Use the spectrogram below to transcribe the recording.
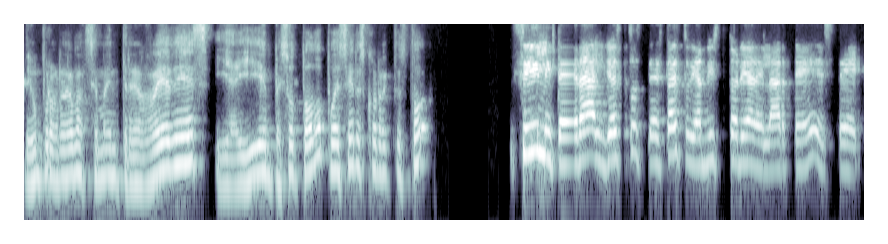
de un programa que se llama Entre Redes, y ahí empezó todo, ¿puede ser? ¿Es correcto esto? Sí, literal. Yo estaba estudiando historia del arte, este,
